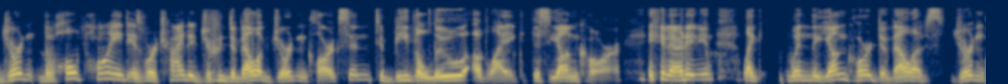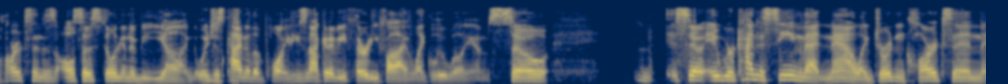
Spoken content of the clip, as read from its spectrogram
Jordan, the whole point is we're trying to j- develop Jordan Clarkson to be the Lou of like this young core. You know what I mean? Like when the young core develops, Jordan Clarkson is also still going to be young, which is kind of the point. He's not going to be 35 like Lou Williams. So, so it, we're kind of seeing that now. Like Jordan Clarkson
